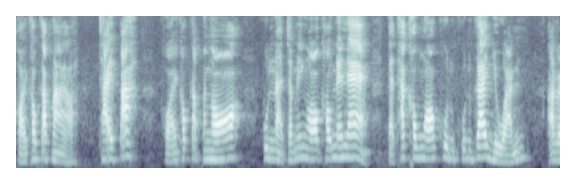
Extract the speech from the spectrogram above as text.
ขอให้เขากลับมาเหรอใช่ปะขอให้เขากลับมาง้อ คุณน่ะจะไม่ง้อเขาแน่ ๆ แต่ถ้าเขาง้อคุณคุณก็หยวนอะไร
